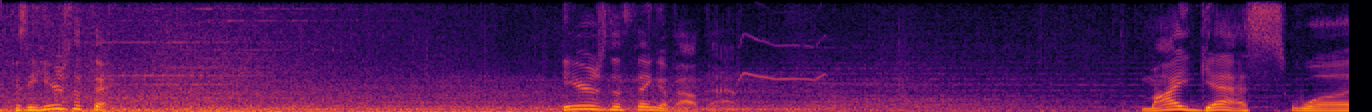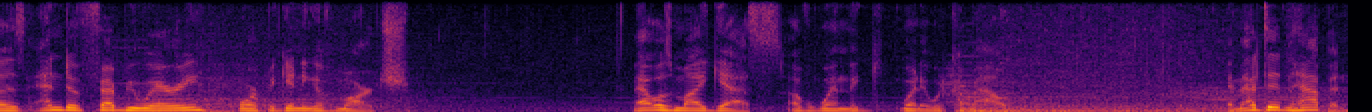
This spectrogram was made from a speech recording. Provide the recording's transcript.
Because here's the thing. Here's the thing about that. My guess was end of February or beginning of March. That was my guess of when the when it would come out. And that didn't happen.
